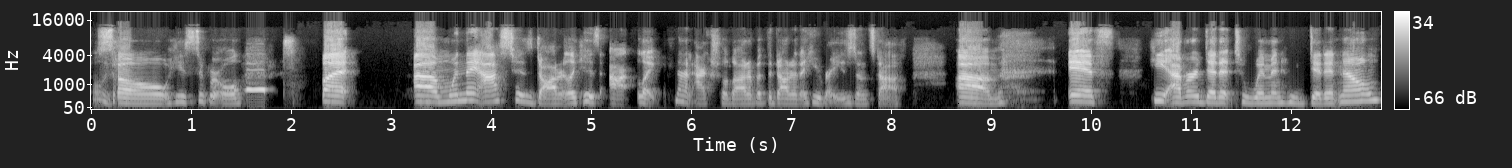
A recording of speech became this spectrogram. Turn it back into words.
Holy so he's super old. But um, when they asked his daughter, like his like not actual daughter, but the daughter that he raised and stuff, um, if he ever did it to women who didn't know,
